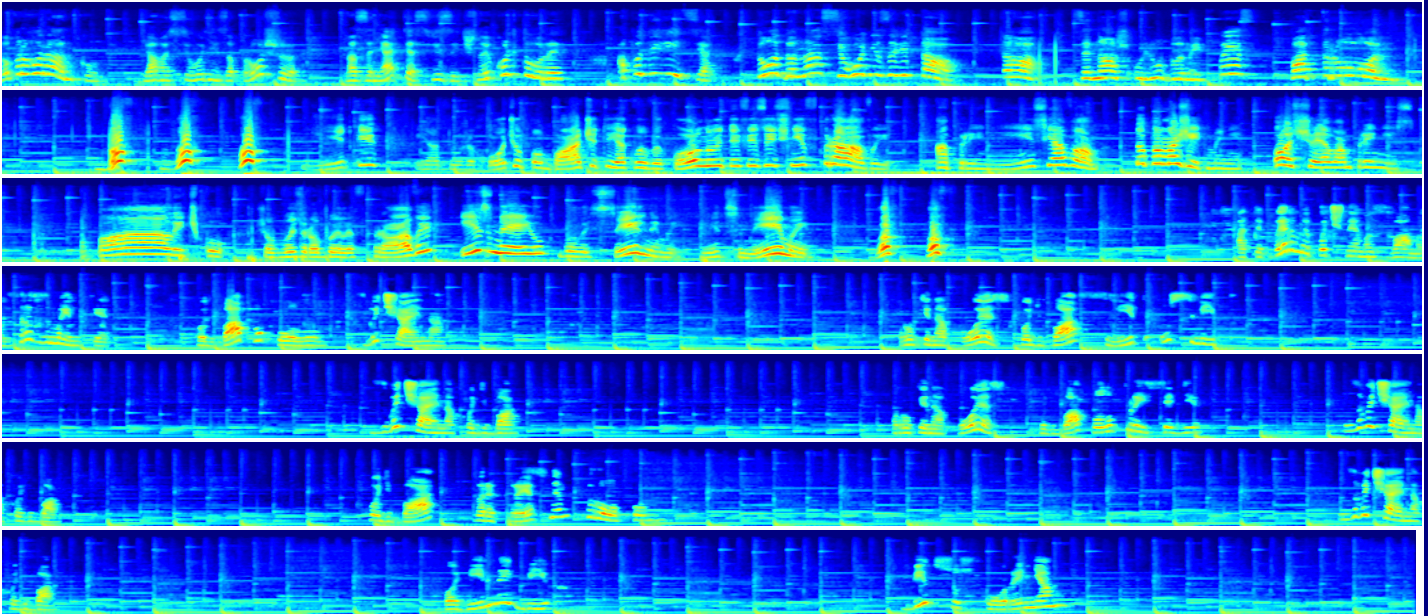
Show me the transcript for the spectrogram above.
Доброго ранку! Я вас сьогодні запрошую на заняття з фізичної культури. А подивіться, хто до нас сьогодні завітав. Так, це наш улюблений пес Патрон. Вуф, вуф, вуф. Дітки, я дуже хочу побачити, як ви виконуєте фізичні вправи. А приніс я вам. Допоможіть мені. Ось що я вам приніс. Паличку, щоб ви зробили вправи і з нею були сильними, міцними. Вуф, вуф. А тепер ми почнемо з вами з розминки. Ходьба по колу. Звичайна. Руки на пояс, ходьба слід у слід. Звичайна ходьба. Руки на пояс, ходьба полуприсяді. Звичайна ходьба. Ходьба перехресним кроком. Звичайна ходьба. Повільний біг. Біг з ускоренням.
